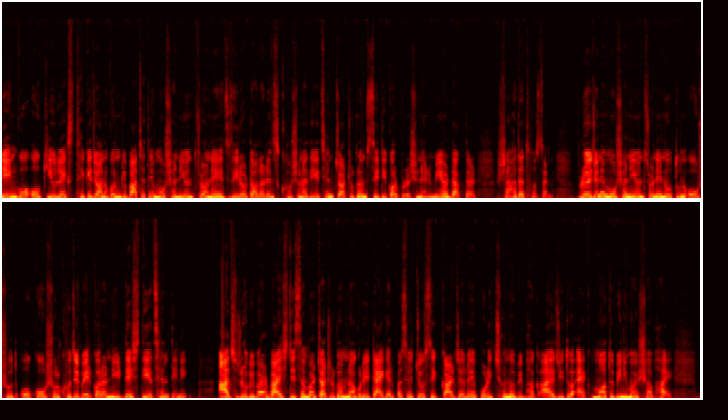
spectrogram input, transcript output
Dengue ও Culex থেকে জনগণকে বাঁচাতে মশা নিয়ন্ত্রণে জিরো টলারেন্স ঘোষণা দিয়েছেন চট্টগ্রাম সিটি কর্পোরেশনের মেয়র ডাক্তার শাহাদাত হোসেন। প্রয়োজনে মশা নিয়ন্ত্রণে নতুন ঔষধ ও কৌশল খুঁজে বের করার নির্দেশ দিয়েছেন তিনি। আজ রবিবার বাইশ ডিসেম্বর চট্টগ্রাম নগরীর টাইগার পাসের চৌসিক কার্যালয়ে পরিচ্ছন্ন বিভাগ আয়োজিত এক মতবিনিময় সভায়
